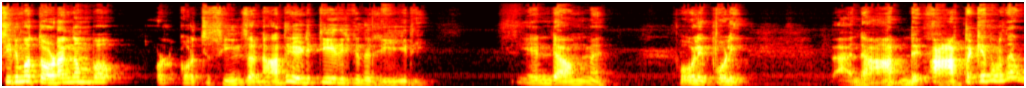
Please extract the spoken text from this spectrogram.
സിനിമ തുടങ്ങുമ്പോൾ കുറച്ച് സീൻസ് ഉണ്ട്. അത് എഡിറ്റ് ചെയ്തിരിക്കുന്ന രീതി. എന്റെ അമ്മ പൊളി പൊളി. അതിന്റെ ആർട്ട് ആർട്ടൊക്കെ എന്ന് പറഞ്ഞാൽ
